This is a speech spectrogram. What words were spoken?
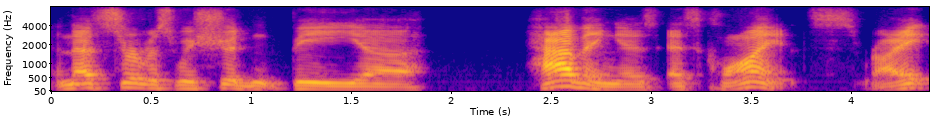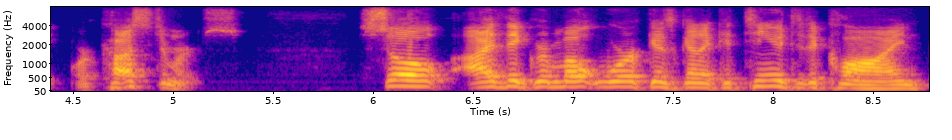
And that service we shouldn't be uh, having as, as clients, right? Or customers. So I think remote work is going to continue to decline,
